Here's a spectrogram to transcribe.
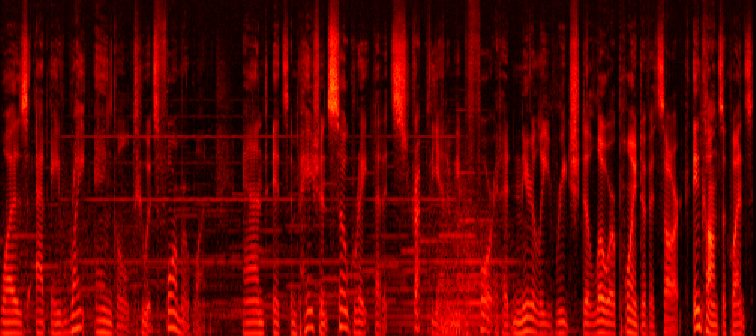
was at a right angle to its former one, and its impatience so great that it struck the enemy before it had nearly reached the lower point of its arc. In consequence,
